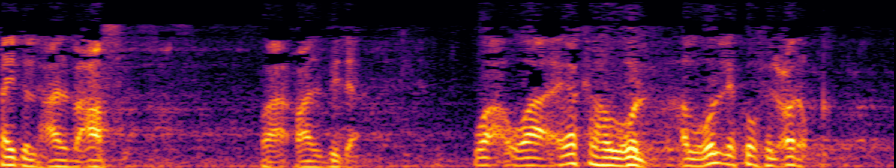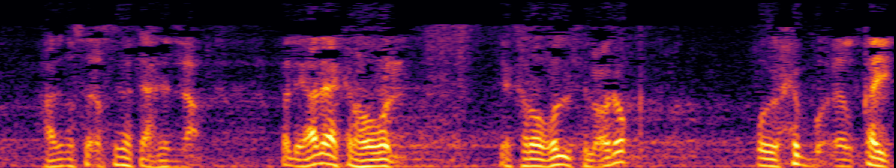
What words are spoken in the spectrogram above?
قيد على المعاصي وعن البدع. ويكره الغل. الغل يكون في العنق. هذه صفة أهل النار. فلهذا يكره الغل. يكره الغل في العنق ويحب القيد.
